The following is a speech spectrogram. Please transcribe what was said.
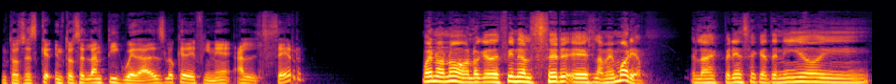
Entonces, ¿qué- entonces la antigüedad es lo que define al ser. Bueno, no, lo que define al ser es la memoria, las experiencias que ha tenido y,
